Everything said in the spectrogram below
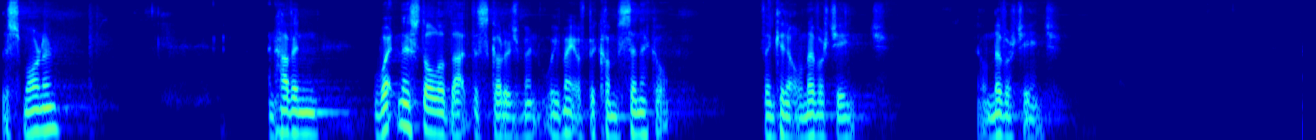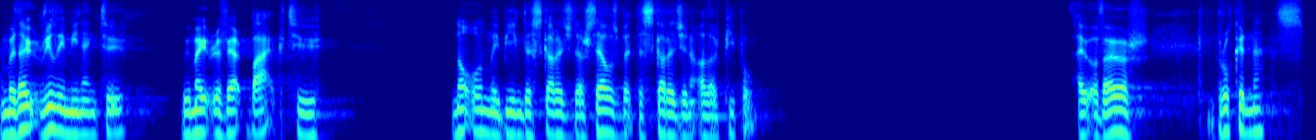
this morning and having witnessed all of that discouragement, we might have become cynical, thinking it will never change. It'll never change. And without really meaning to, we might revert back to not only being discouraged ourselves, but discouraging other people. Out of our brokenness.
